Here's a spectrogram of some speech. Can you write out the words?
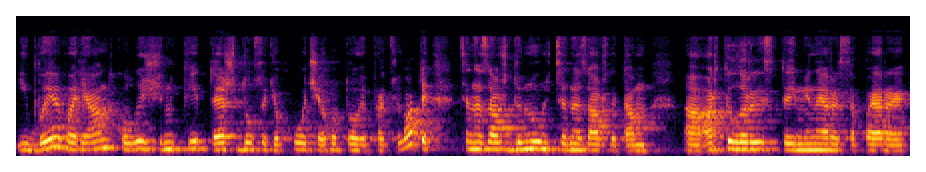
і б варіант, коли жінки теж досить охоче готові працювати. Це не завжди нуль, це не завжди там артилеристи, мінери, сапери.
